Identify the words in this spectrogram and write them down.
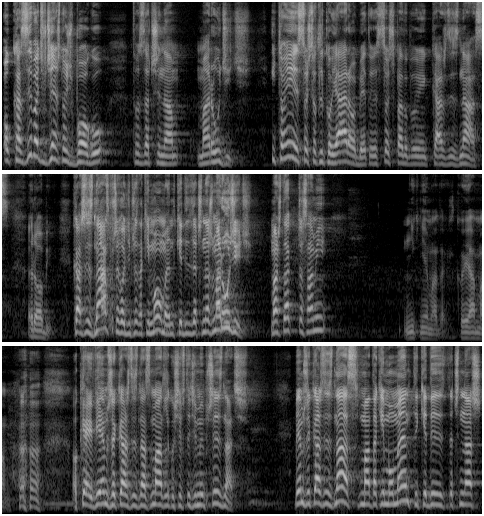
okazywać wdzięczność Bogu, to zaczynam marudzić. I to nie jest coś, co tylko ja robię, to jest coś, co prawdopodobnie każdy z nas robi. Każdy z nas przechodzi przez taki moment, kiedy zaczynasz marudzić. Masz tak czasami? Nikt nie ma tak, tylko ja mam. Okej, okay, wiem, że każdy z nas ma, tylko się wstydzimy przyznać. Wiem, że każdy z nas ma takie momenty, kiedy zaczynasz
